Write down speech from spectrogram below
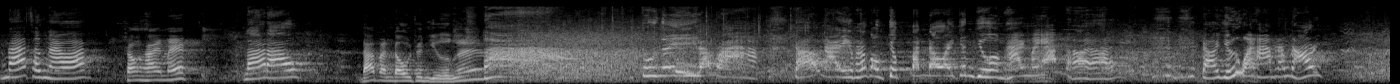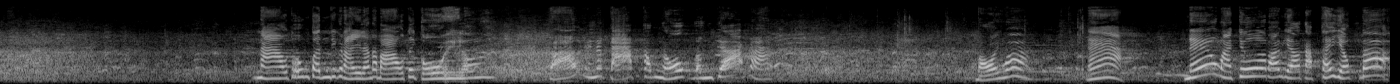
Đá sân nào hả sân 2 mét. Là đâu? Đá banh đôi trên giường á. À, tôi nghi lắm à. Cỡ này mà nó còn chụp banh đôi trên giường 2 mét. Trời ơi. Trời giữ ngoài hàm đâu nội nào tôi không tin chứ cái này là nó bào tới cùi luôn. Cỡ này nó cạp không nhột gần chết à. Bội quá. Nè nếu mà chưa bao giờ tập thể dục đó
